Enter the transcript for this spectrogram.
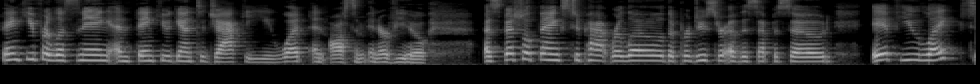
Thank you for listening, and thank you again to Jackie. What an awesome interview. A special thanks to Pat Rouleau, the producer of this episode. If you liked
